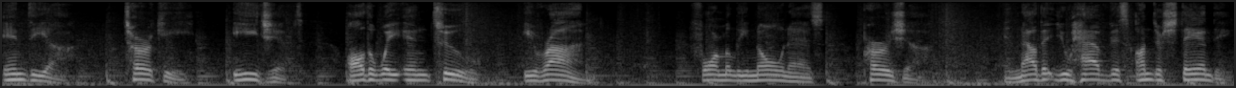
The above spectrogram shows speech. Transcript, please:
India, Turkey, Egypt, all the way into Iran, formerly known as Persia. And now that you have this understanding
